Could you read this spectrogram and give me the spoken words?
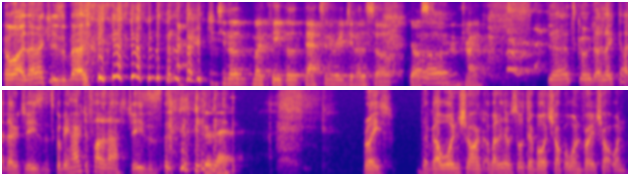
no, what? that actually isn't bad. Original, my people. That's an original. So just uh, Oh. I'm trying. yeah, it's good. I like that now. Jesus, it's gonna be hard to follow that. Jesus. Good eh? lad. Right. They've got one short. Well, I suppose they're both short, but one very short one.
